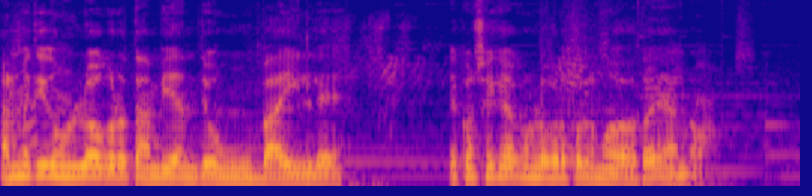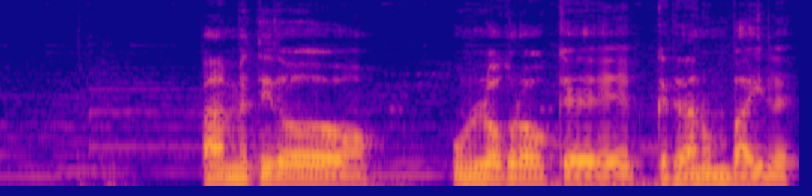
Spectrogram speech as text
Han metido un logro también de un baile. ¿He conseguido algún logro por el modo de batalla? No. Han metido un logro que, que te dan un baile.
